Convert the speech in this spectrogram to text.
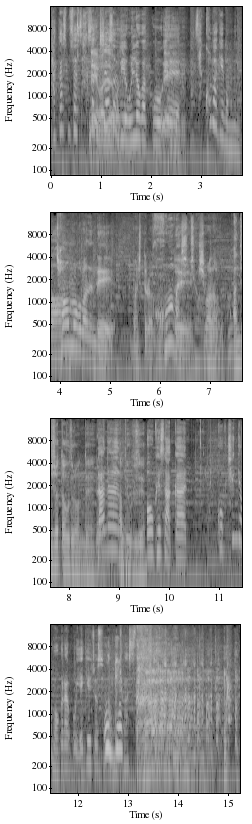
닭가슴살 싹싹 네, 맞아요, 찢어서 위에 맞아요. 올려갖고 네, 예 네, 네. 새콤하게 먹는 거. 처음 먹어봤는데 맛있더라고. 너무 맛있죠. 네, 시원하고. 안 드셨다고 들었는데 나는 안 배고프세요? 어 그래서 아까 꼭 챙겨 먹으라고 얘기해줘서 너무 좋았어.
